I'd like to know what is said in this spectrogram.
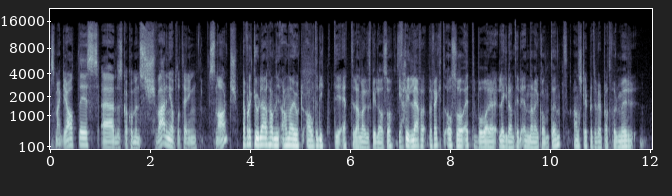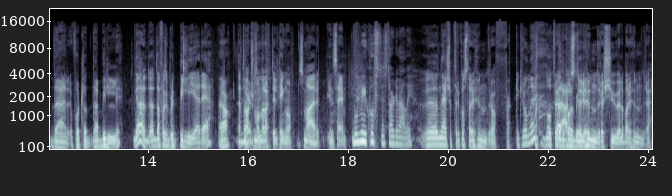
som er gratis. Eh, Det skal komme en svær ny oppdatering snart. Ja, for det kule er at han, han har gjort alt riktig etter han lagde spillet også. Ja. Spillet er perfekt, og så etterpå bare legger han til enda mer content. Han slipper til flere plattformer. Det er fortsatt det er billig. Ja, Det har faktisk blitt billigere Ja, etter hvert som man har lagt til ting òg, som er insane. Hvor mye koster Stardew Valley? Eh, Når jeg kjøpte det, kosta det 140 kroner. Nå tror jeg Det det, er koster 120 eller bare 100.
